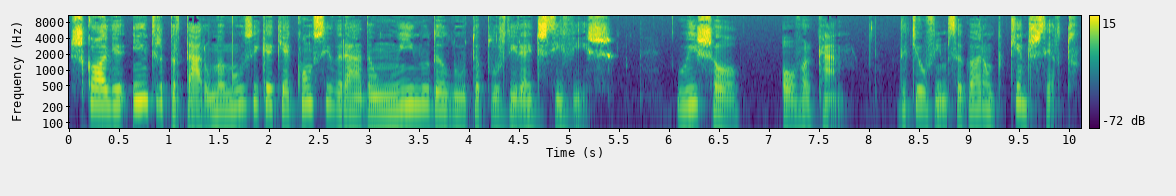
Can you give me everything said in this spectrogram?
escolhe interpretar uma música que é considerada um hino da luta pelos direitos civis. We Shall Overcome, de que ouvimos agora um pequeno excerto.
